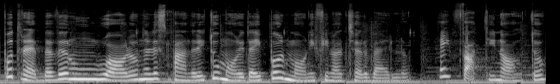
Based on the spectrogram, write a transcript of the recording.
potrebbe avere un ruolo nell'espandere i tumori dai polmoni fino al cervello. È infatti noto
